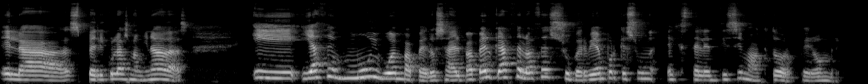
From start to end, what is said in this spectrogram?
en las películas nominadas. Y, y, hace muy buen papel. O sea, el papel que hace lo hace súper bien porque es un excelentísimo actor. Pero hombre,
